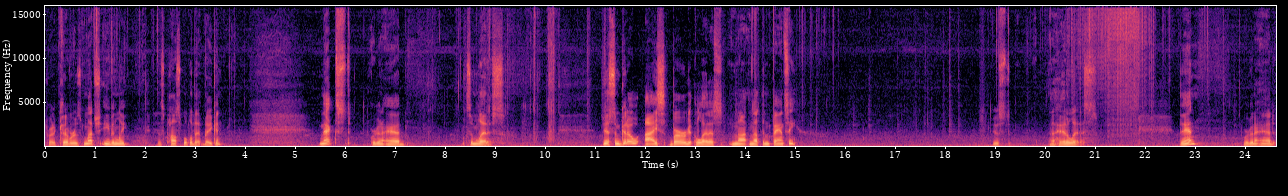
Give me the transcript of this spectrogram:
Try to cover as much evenly as possible of that bacon. Next, we're going to add some lettuce. Just some good old iceberg lettuce, not nothing fancy. Just a head of lettuce. Then we're going to add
